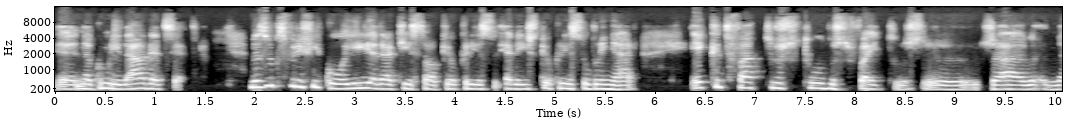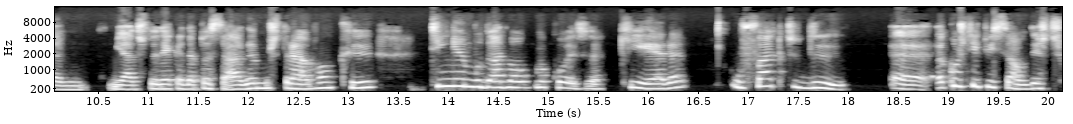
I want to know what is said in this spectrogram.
eh, na comunidade, etc. Mas o que se verificou, e era aqui só que eu queria, era isto que eu queria sublinhar, é que de facto os estudos feitos eh, já na meados da década passada mostravam que tinha mudado alguma coisa, que era o facto de uh, a constituição destes,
